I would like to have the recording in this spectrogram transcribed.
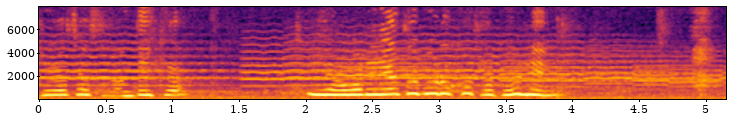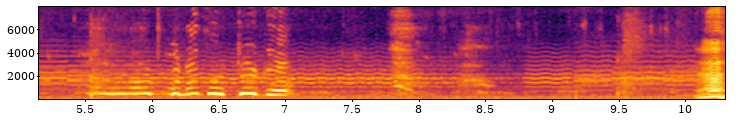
টাকা চাইছিলাম দেখে। তুই আমার এত বড় কথা কইলি। লাগবে না তোর টাকা। হ্যাঁ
